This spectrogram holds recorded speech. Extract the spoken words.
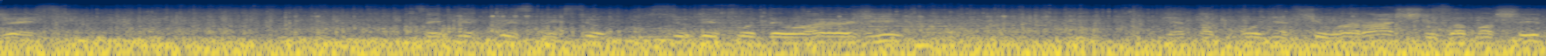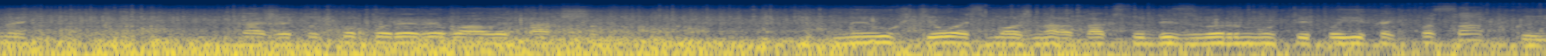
жесть. Цей підписник сюди ходить в гаражі. Я так зрозумів, чи в гараж, чи за машиною. Каже, тут попереривали так, що не ухті, ось можна так сюди звернути, поїхати посадкою.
